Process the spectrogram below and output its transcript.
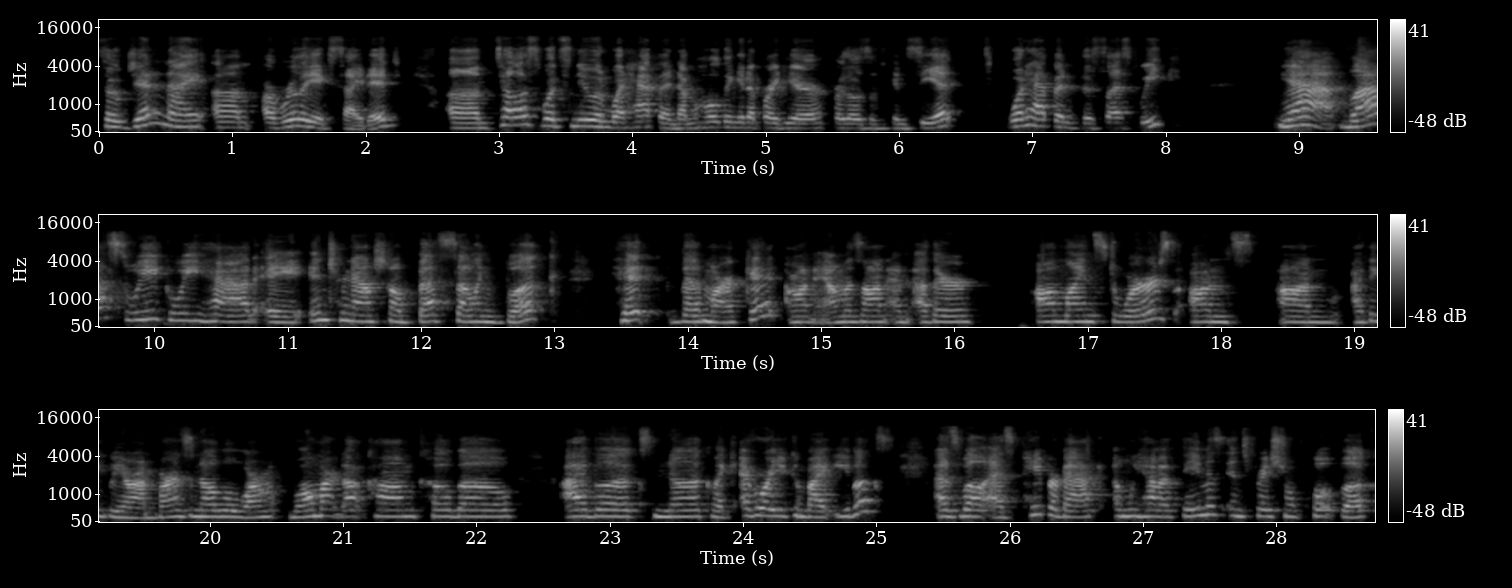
So Jen and I um, are really excited. Um, tell us what's new and what happened. I'm holding it up right here for those who can see it. What happened this last week? Yeah, last week we had a international best-selling book hit the market on Amazon and other online stores on on I think we are on Barnes Noble, Walmart.com, Kobo, iBooks, Nook, like everywhere you can buy ebooks, as well as paperback. And we have a famous inspirational quote book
